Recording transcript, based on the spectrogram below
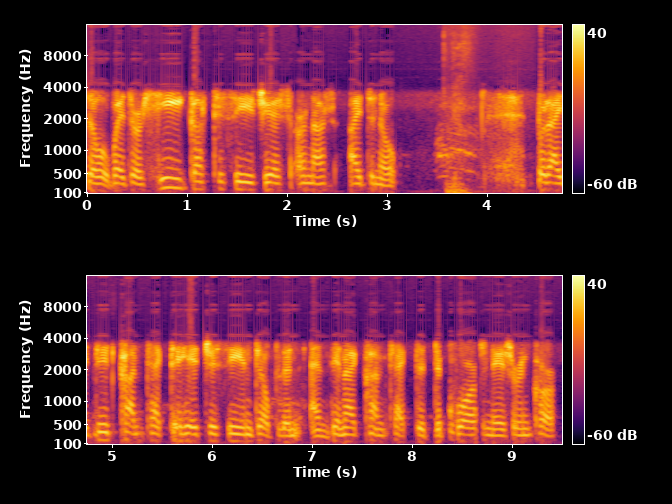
So whether he got to see it yet or not, I don't know. But I did contact the HSE in Dublin, and then I contacted the coordinator in Cork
